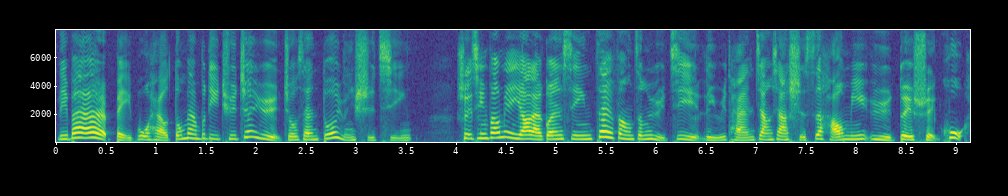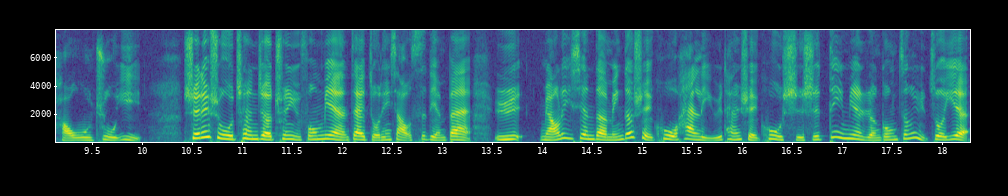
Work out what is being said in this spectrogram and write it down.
礼拜二，北部还有东半部地区阵雨，周三多云时晴。水情方面也要来关心，再放增雨季，鲤鱼潭降下十四毫米雨，对水库毫无注意。水利署趁着春雨封面，在昨天下午四点半，于苗栗县的明德水库和鲤鱼潭水库实施地面人工增雨作业，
